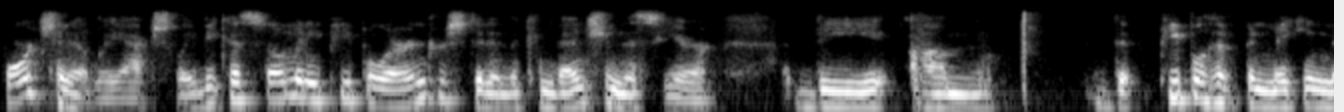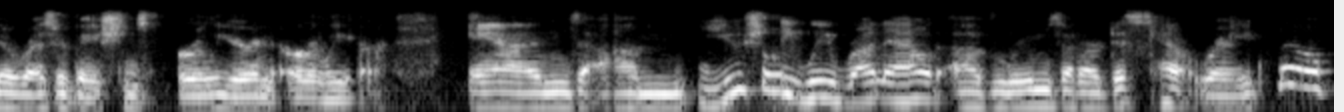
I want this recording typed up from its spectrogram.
fortunately, actually, because so many people are interested in the convention this year, the um, the people have been making their reservations earlier and earlier, and um, usually we run out of rooms at our discount rate. Well,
